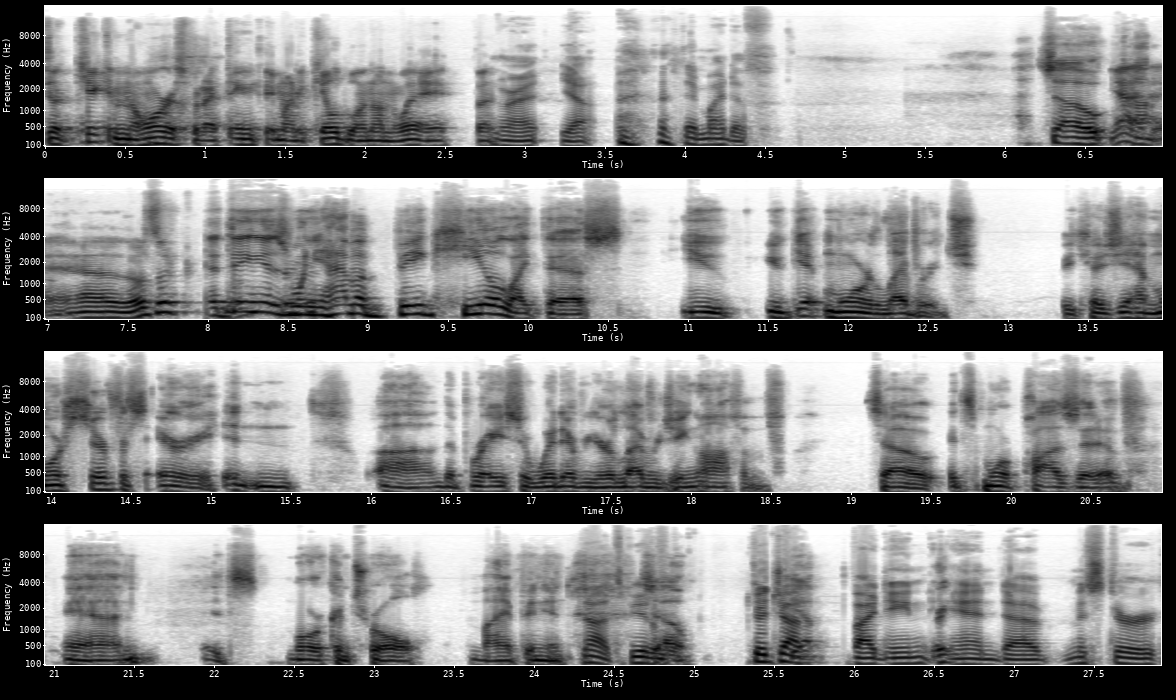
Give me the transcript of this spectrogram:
they're kicking the horse, but I think they might have killed one on the way. But All right. Yeah. they might have. So yeah, uh, uh, those are the thing is, when you have a big heel like this, you you get more leverage because you have more surface area hitting uh, the brace or whatever you're leveraging off of. So it's more positive and it's more control, in my opinion. No, it's beautiful. So Good job, Yep. Vidine and uh, Mr.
